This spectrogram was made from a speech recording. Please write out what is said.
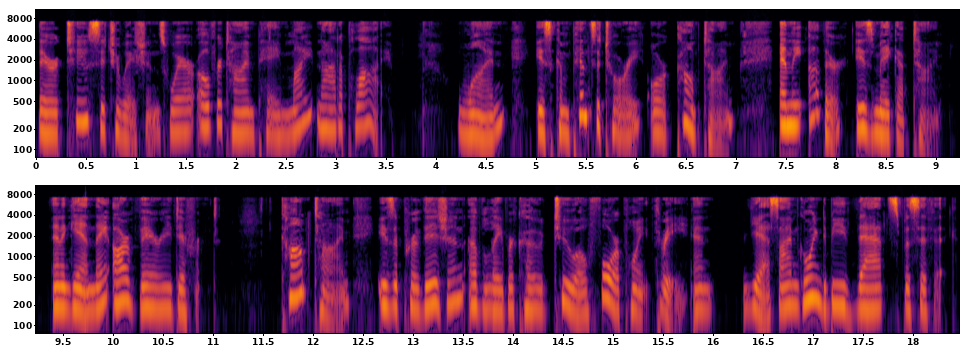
there are two situations where overtime pay might not apply. One is compensatory or comp time, and the other is makeup time. And again, they are very different. Comp time is a provision of Labor Code 204.3. And yes, I'm going to be that specific.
